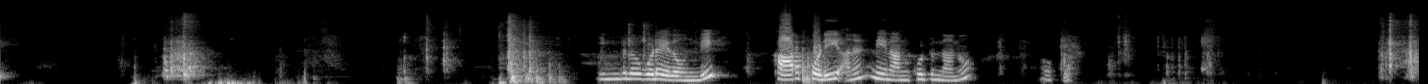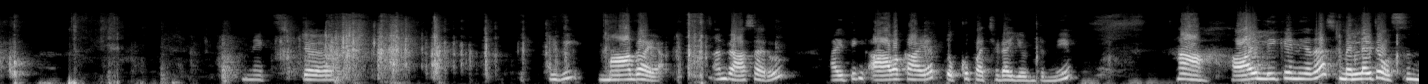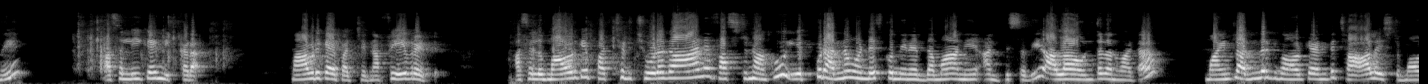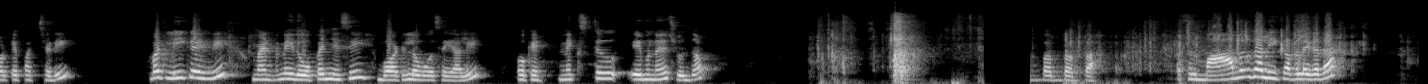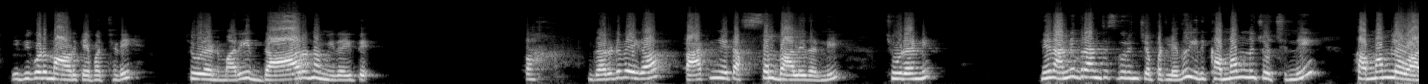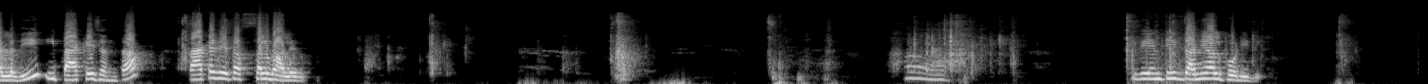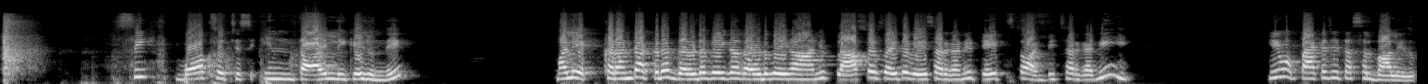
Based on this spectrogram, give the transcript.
ఇందులో కూడా ఏదో ఉంది. కారపొడి అని నేను అనుకుంటున్నాను. ఓకే. నెక్స్ట్ ఇది మాగాయ. అని రాశారు. ఐ థింక్ ఆవకాయ తొక్కు పచ్చడి అయి ఉంటుంది. హా, ఆయిల్ లీక్ అయింది కదా స్మెల్ అయితే వస్తుంది. అసలు లీక్ అయింది ఇక్కడ. మామిడికాయ పచ్చడి నా ఫేవరెట్ అసలు మామిడికాయ పచ్చడి చూడగానే ఫస్ట్ నాకు ఎప్పుడు అన్నం వండేసుకొని తినేద్దామా అని అనిపిస్తుంది. అలా ఉంటది మా ఇంట్లో అందరికి మామిడికాయ అంటే చాలా ఇష్టం మామిడికాయ పచ్చడి. బట్ లీక్ అయింది. వెంటనే ఇది ఓపెన్ చేసి బాటిల్లో పోసేయాలి. ఓకే నెక్స్ట్ ఏమున్నాయో చూద్దాం. అబ్బబ్బబ్బా. అసలు మామూలుగా లీక్ అవ్వలే కదా? ఇది కూడా మామిడికాయ పచ్చడి. చూడండి మరీ దారుణం ఇదైతే. అబ్బా, గరుడవేగా ప్యాకింగ్ అయితే అస్సలు బాగాలేదండి చూడండి. నేను అన్ని బ్రాంచెస్ గురించి చెప్పట్లేదు. ఇది ఖమ్మం నుంచి వచ్చింది. ఖమ్మంలో వాళ్ళది ఈ ప్యాకేజ్ అంతా. ప్యాకేజ్ అయితే అస్సలు బాగాలేదు ఇదేంటి? ధనియాల పొడి ఇది. సి బాక్స్ వచ్చేసి ఇంత ఆయిల్ లీకేజ్ ఉంది. మళ్ళీ ఎక్కడంటే అక్కడ గరుడ వేగ గరుడ వేగ అని ప్లాస్టర్స్ అయితే వేశారు కానీ టేప్స్తో అంటించారు కానీ ఏమో ప్యాకేజ్ అయితే అస్సలు బాగాలేదు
